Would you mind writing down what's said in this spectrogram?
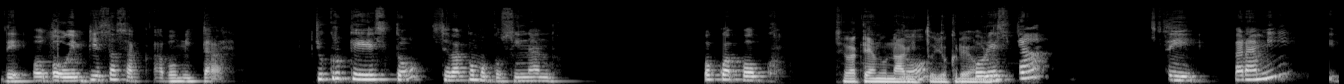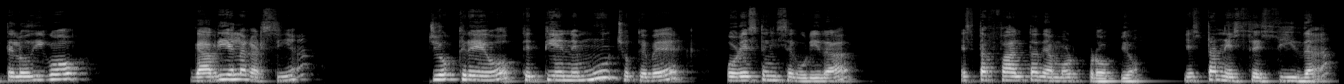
de o, empiezas a, vomitar. Yo creo que esto se va como cocinando, poco a poco. Se va creando un hábito, yo creo. Por esta, sí, para mí, y te lo digo, Gabriela García, yo creo que tiene mucho que ver por esta inseguridad, esta falta de amor propio y esta necesidad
